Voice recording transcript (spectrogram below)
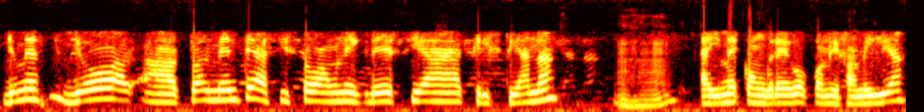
yo me yo actualmente asisto a una iglesia cristiana. Ahí me congrego con mi familia.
